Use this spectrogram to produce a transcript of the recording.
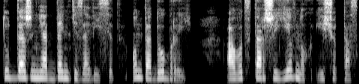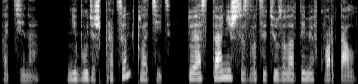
Тут даже не от Даньки зависит, он-то добрый. А вот старший евнух еще та скотина. Не будешь процент платить, то и останешься с двадцатью золотыми в квартал.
